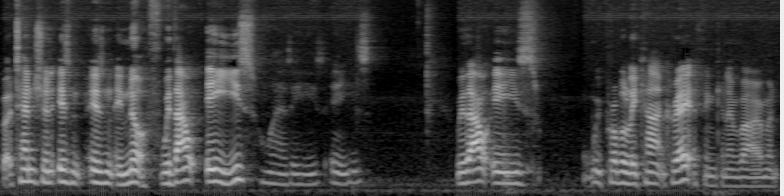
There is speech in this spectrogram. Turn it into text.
But attention isn't, isn't enough. Without ease, where's ease? Ease. Without ease, we probably can't create a thinking environment.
